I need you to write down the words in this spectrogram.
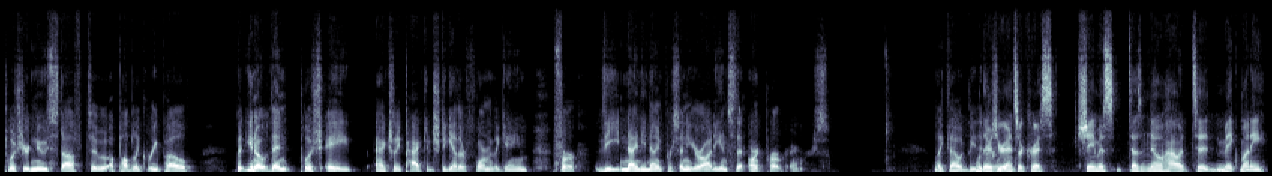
push your new stuff to a public repo, but you know, then push a actually packaged together form of the game for the 99% of your audience that aren't programmers. Like that would be Well, the there's dream. your answer, Chris. Shamus doesn't know how to make money,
